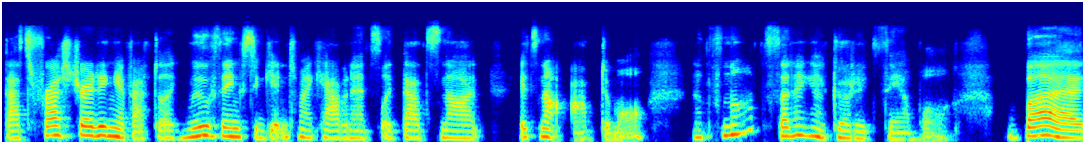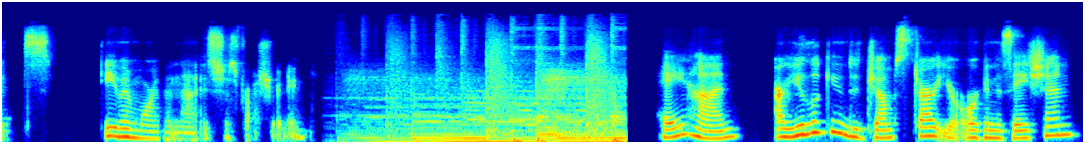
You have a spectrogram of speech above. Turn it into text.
that's frustrating if I have to like move things to get into my cabinets. Like that's not, it's not optimal. It's not setting a good example. But even more than that, it's just frustrating. Hey, hun, are you looking to jumpstart your organization?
